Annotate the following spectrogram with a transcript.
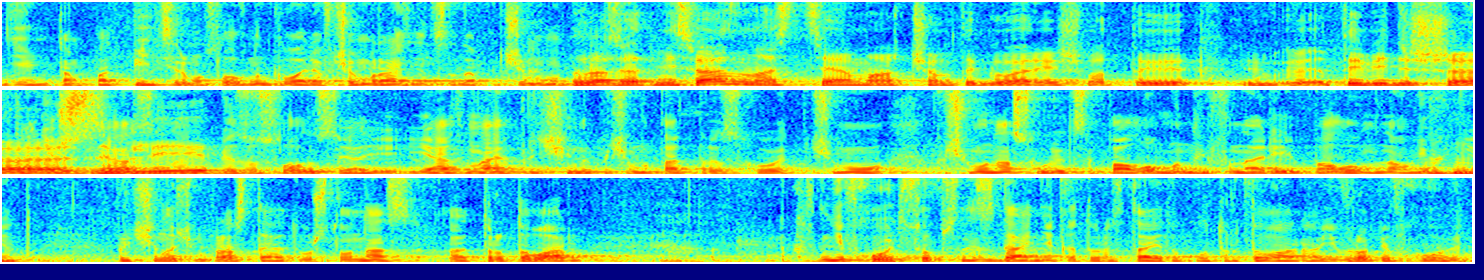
где-нибудь там под Питером, условно говоря, в чем разница, да, почему? Ну, разве это не связано с тем, о чем ты говоришь? Вот ты, ты видишь э, Конечно, земли, связано, безусловно, связано. Я знаю причины, почему так происходит, почему, почему у нас улицы поломаны, фонари поломаны, а у них нет. Причина очень простая, потому что у нас э, тротуар не входит в собственное здание, которое стоит около тротуара, а в Европе входит.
